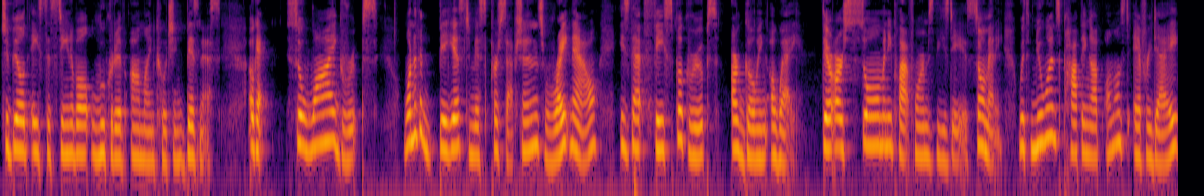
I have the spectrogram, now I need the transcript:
to build a sustainable, lucrative online coaching business. Okay, so why groups? One of the biggest misperceptions right now is that Facebook groups are going away. There are so many platforms these days, so many, with new ones popping up almost every day.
